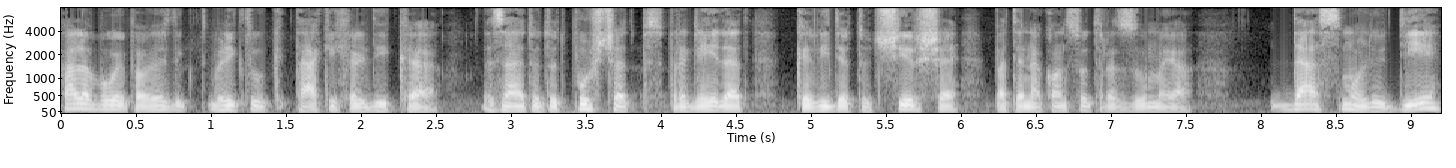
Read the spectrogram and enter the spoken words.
hvala Bogu, pa veliko velik takih ljudi, ki znajo tudi odpuščati, spregledati, ki vidijo tudi širše, pa te na koncu razumejo, da smo ljudje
